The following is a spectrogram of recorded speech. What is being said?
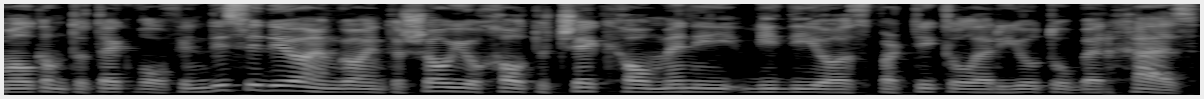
Welcome to TechWolf. In this video I'm going to show you how to check how many videos particular YouTuber has.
